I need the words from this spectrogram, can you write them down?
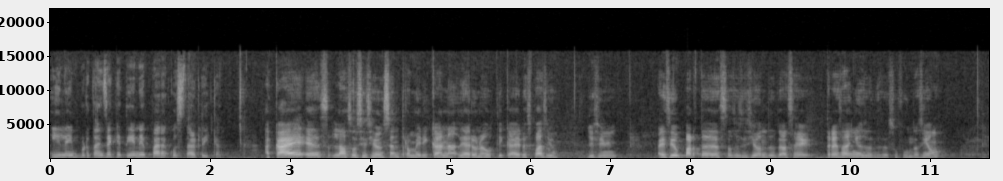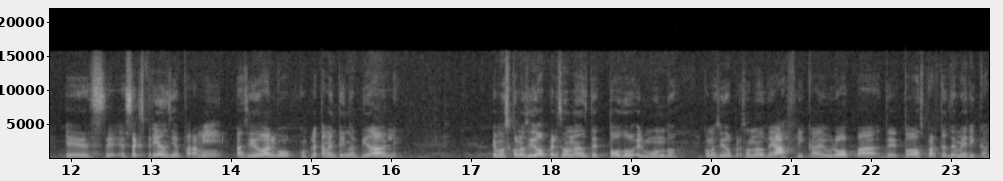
y la importancia que tiene para Costa Rica. ACAE es la Asociación Centroamericana de Aeronáutica del Espacio. Yo he sido parte de esta asociación desde hace tres años, desde su fundación. Este, esta experiencia para mí ha sido algo completamente inolvidable. Hemos conocido a personas de todo el mundo, conocido personas de África, de Europa, de todas partes de América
